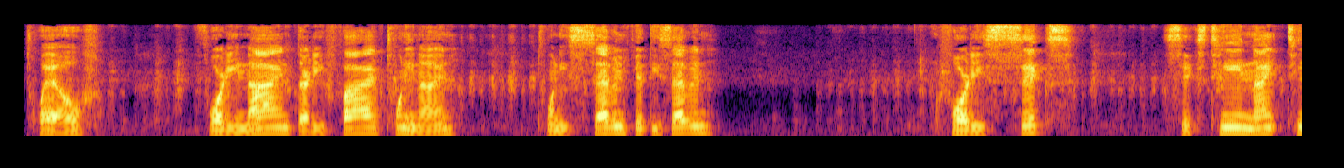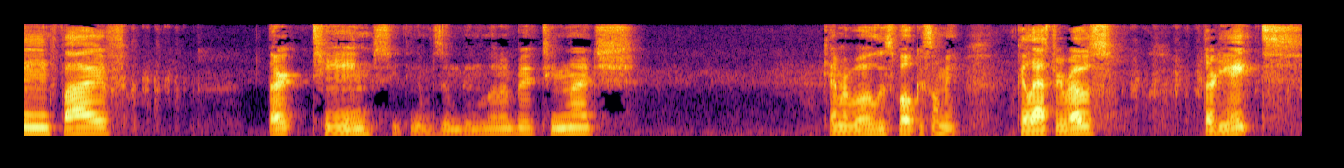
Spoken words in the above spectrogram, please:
12, 49, 35, 29, 27, 57, 46, 16, 19, 5, 13. See, I think I'm zoomed in a little bit too much. Camera will lose focus on me. Okay, last three rows. 38,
